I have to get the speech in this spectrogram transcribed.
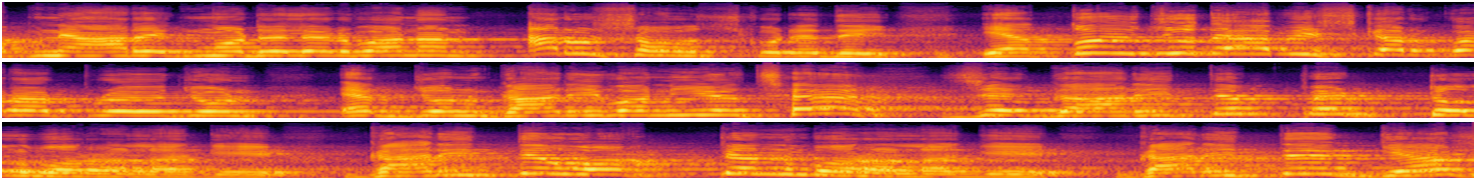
আপনি আরেক মডেলের বানান, আরও সহজ করে দেই। এতই যদি আবিষ্কার করার প্রয়োজন। একজন গাড়ি বানিয়েছে যে গাড়িতে পেট্রোল ভরা লাগে গাড়িতে অকটেন ভরা লাগে গাড়িতে গ্যাস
